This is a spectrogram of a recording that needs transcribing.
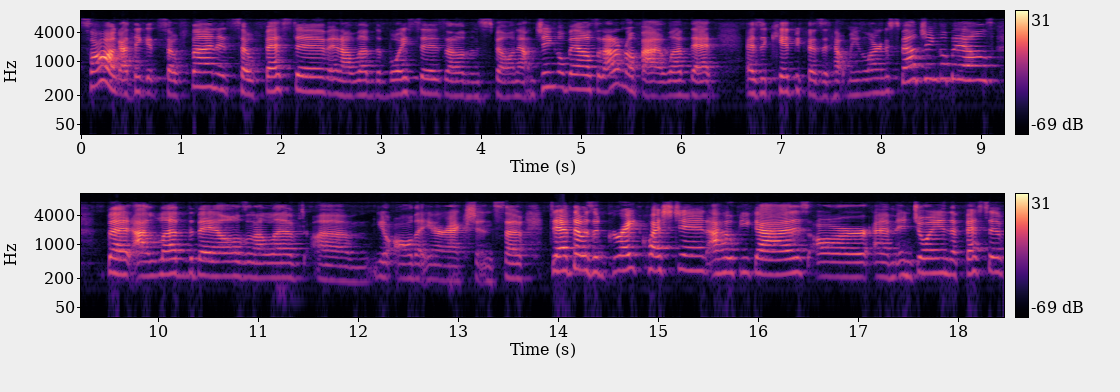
song. I think it's so fun, it's so festive, and I love the voices. I love them spelling out jingle bells, and I don't know if I love that as a kid because it helped me learn to spell jingle bells, but I loved the bells and I loved um, you know all that interaction. So Deb, that was a great question. I hope you guys are um, enjoying the festive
